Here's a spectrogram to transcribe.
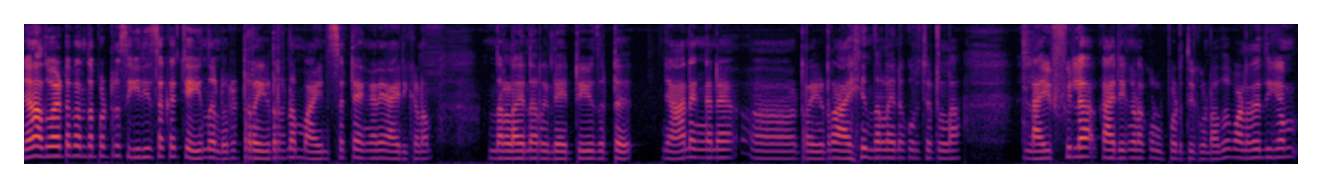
ഞാൻ അതുമായിട്ട് ബന്ധപ്പെട്ടൊരു സീരീസൊക്കെ ചെയ്യുന്നുണ്ട്. ഒരു ട്രേഡറിന്റെ മൈൻഡ് സെറ്റ് എങ്ങനെ ആയിരിക്കണം എന്നുള്ളതിനെ റിലേറ്റ് ചെയ്തിട്ട് ഞാൻ എങ്ങനെ ട്രേഡർ ആയി എന്നുള്ളതിനെ കുറിച്ചിട്ടുള്ള ലൈഫിലെ കാര്യങ്ങളൊക്കെ ഉൾപ്പെടുത്തിക്കൊണ്ട് അത് വളരെയധികം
